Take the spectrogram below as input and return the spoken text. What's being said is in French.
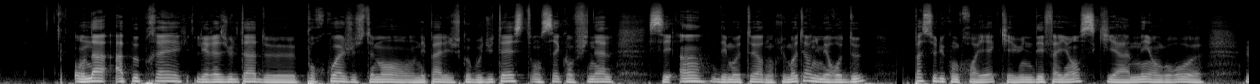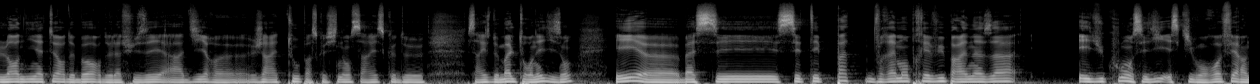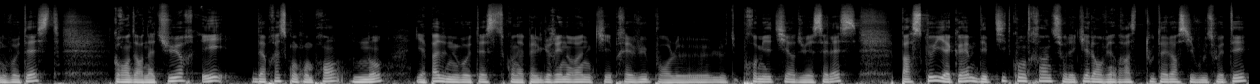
On a à peu près les résultats de pourquoi justement on n'est pas allé jusqu'au bout du test. On sait qu'au final c'est un des moteurs, donc le moteur numéro 2, pas celui qu'on croyait, qui a eu une défaillance qui a amené en gros euh, l'ordinateur de bord de la fusée à dire euh, j'arrête tout parce que sinon ça risque de, ça risque de mal tourner, disons. Et euh, bah, c'était pas vraiment prévu par la NASA. Et du coup, on s'est dit est-ce qu'ils vont refaire un nouveau test? Grandeur nature Et d'après ce qu'on comprend, non, il n'y a pas de nouveau test qu'on appelle Green Run qui est prévu pour le, le premier tir du SLS, parce qu'il y a quand même des petites contraintes sur lesquelles on reviendra tout à l'heure si vous le souhaitez,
